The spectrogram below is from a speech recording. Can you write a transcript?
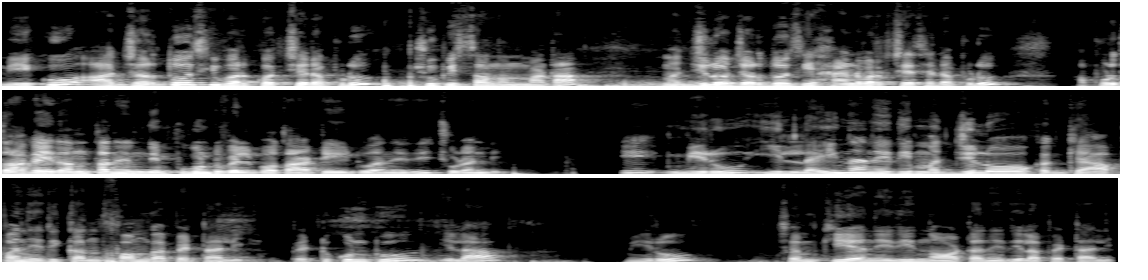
మీకు ఆ జర్దోసి వర్క్ వచ్చేటప్పుడు చూపిస్తాను అనమాట మధ్యలో జర్దోసి హ్యాండ్ వర్క్ చేసేటప్పుడు అప్పుడు దాకా ఇదంతా నేను నింపుకుంటూ వెళ్ళిపోతా అటు ఇటు అనేది చూడండి. ఈ మీరు ఈ లైన్ అనేది మధ్యలో ఒక గ్యాప్ అనేది కన్ఫామ్గా పెట్టాలి. పెట్టుకుంటూ ఇలా మీరు చమ్కీ అనేది నాట్ అనేది ఇలా పెట్టాలి.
